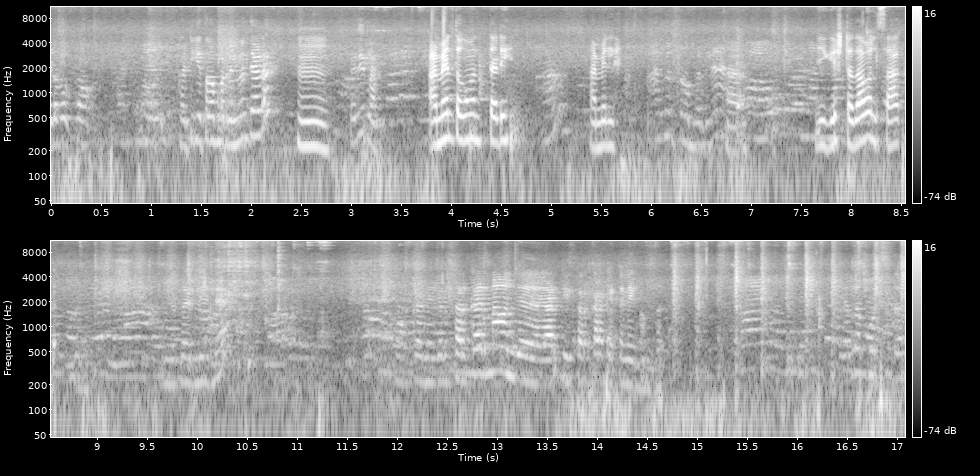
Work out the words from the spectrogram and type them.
ಇಡ್ಬೇಕು ಕಟ್ಟಿಗೆ ತೊಗೊಂಬರ್ರಿ ಇನ್ನೊಂದು ಎಡ. ಹ್ಞೂ ಅದಿಲ್ಲ ಆಮೇಲೆ ತೊಗೊಂಬಂತ ತಡಿ. ಆಮೇಲೆ. ಹಾಂ? ಈಗ ಎಷ್ಟು ಅದಾವಲ್ಲ ಸಾಕು. ತರಕಾರಿನ ಒಂದು ಎರಡು ಕೆಜಿ ತರಕಾರಿ ಹಾಕೈತೆ ಎಲ್ಲ ಕೊಡ್ಸಿದ್ರೆ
